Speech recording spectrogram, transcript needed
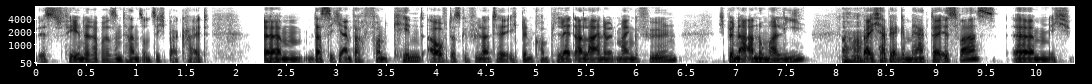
ist fehlende Repräsentanz und Sichtbarkeit. Ähm, dass ich einfach von Kind auf das Gefühl hatte, ich bin komplett alleine mit meinen Gefühlen. Ich bin eine Anomalie. Aha. Weil ich habe ja gemerkt, da ist was. Ähm, ich,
